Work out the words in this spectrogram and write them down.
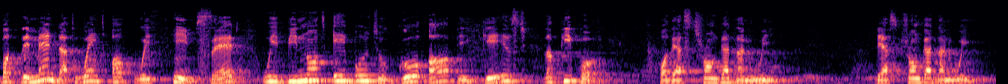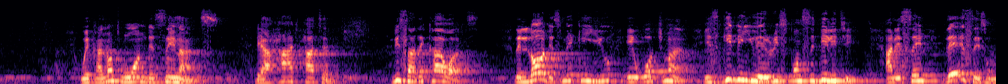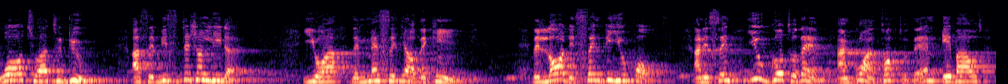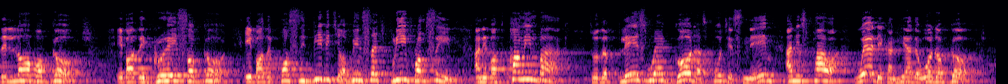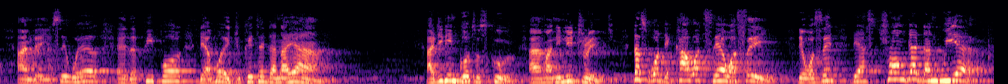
But the men that went up with him said, We be not able to go up against the people, for they are stronger than we. They are stronger than we. We cannot warn the sinners. They are hard-hearted. These are the cowards. The Lord is making you a watchman. He's giving you a responsibility. And He's saying, this is what you are to do as a visitation leader you are the messenger of the king. The Lord is sending you forth. And he's saying, you go to them and go and talk to them about the love of God, about the grace of God, about the possibility of being set free from sin, and about coming back to the place where God has put his name and his power, where they can hear the word of God. And uh, you say, well, uh, the people, they are more educated than I am. I didn't go to school. I am an illiterate. That's what the cowards here were saying. They were saying they are stronger than we are.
